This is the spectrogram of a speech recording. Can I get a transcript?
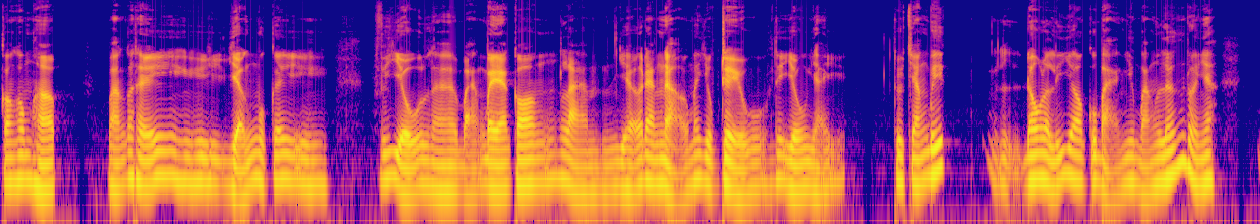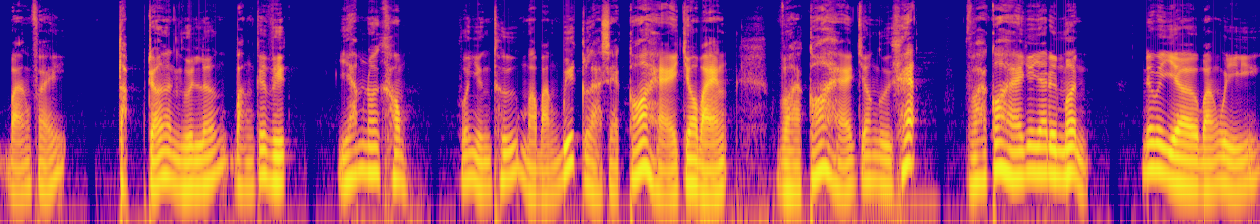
con không hợp. Bạn có thể dẫn một cái ví dụ là bạn bè con làm vợ đang nợ mấy chục triệu ví dụ vậy. Tôi chẳng biết đâu là lý do của bạn, nhưng bạn lớn rồi nha. Bạn phải tập trở thành người lớn bằng cái việc dám nói không với những thứ mà bạn biết là sẽ có hại cho bạn và có hại cho người khác và có hại cho gia đình mình. Nếu bây giờ bạn bị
